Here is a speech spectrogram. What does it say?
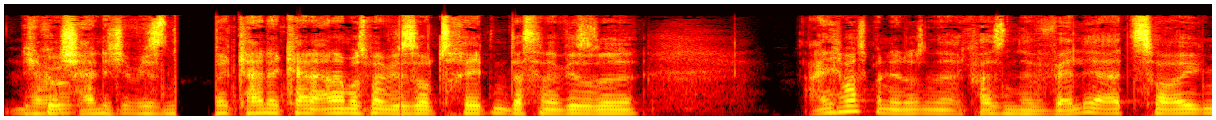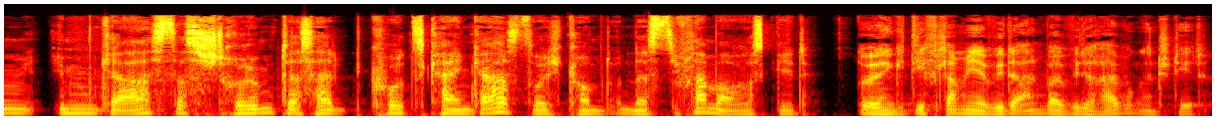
Ja, glaub- wahrscheinlich irgendwie so eine, keine, keine Ahnung, muss man wie so treten, dass dann wie so eine, eigentlich muss man ja so eine, quasi eine Welle erzeugen im Gas, das strömt, dass halt kurz kein Gas durchkommt und dass die Flamme ausgeht. Aber dann geht die Flamme ja wieder an, weil wieder Reibung entsteht.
